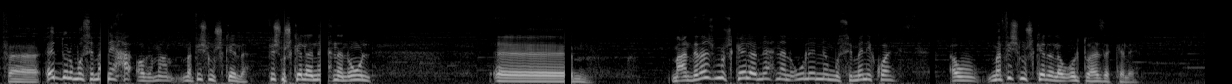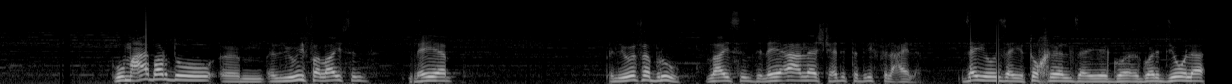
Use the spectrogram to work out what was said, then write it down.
فادوا لموسيماني حقه يا جماعة مفيش مشكلة. مفيش مشكلة إن إحنا نقول ما عندناش مشكلة إن إحنا نقول إن موسيماني كويس أو مفيش مشكلة لو قلتوا هذا الكلام. ومعاه برضو ال UEFA license اللي هي ال UEFA Pro license اللي هي أعلى شهادة تدريب في العالم. زيه زي توخيل زي جوا- جوارديولا.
